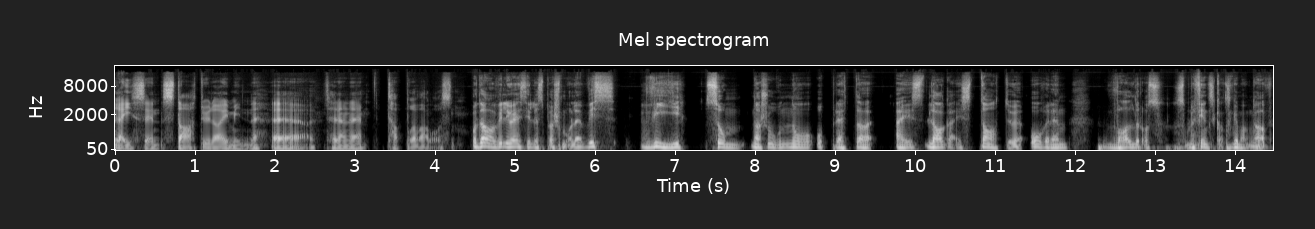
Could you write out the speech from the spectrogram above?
reise en statue da i minne eh, til denne tapre hvalrossen. Og da vil jo jeg stille spørsmålet, hvis vi som nasjon nå oppretter ei, lager ei statue over en hvalross, som det finnes ganske mange av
